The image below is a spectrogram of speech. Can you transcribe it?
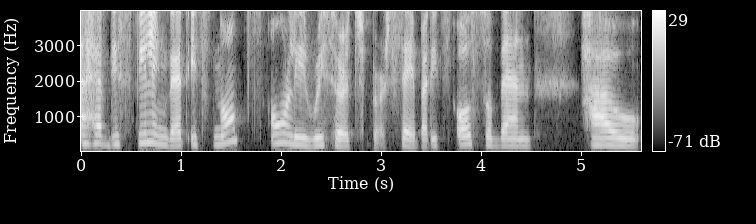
I have this feeling that it's not only research per se, but it's also then how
